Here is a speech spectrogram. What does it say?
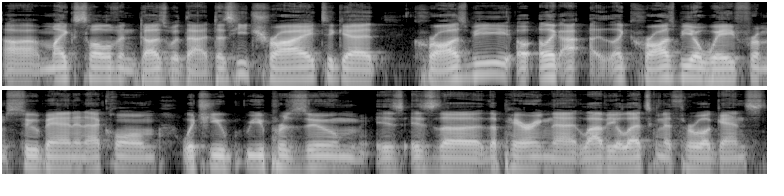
uh, Mike Sullivan does with that. Does he try to get Crosby uh, like like Crosby away from Subban and Ekholm, which you you presume is is the the pairing that Laviolette's going to throw against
